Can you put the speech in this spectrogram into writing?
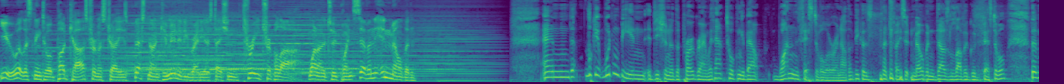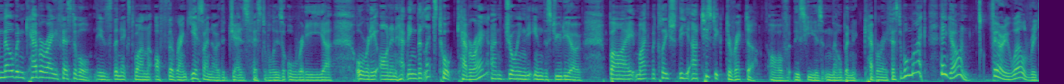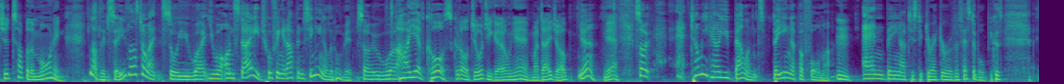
You are listening to a podcast from Australia's best known community radio station, 3RRR, 102.7 in Melbourne. And look, it wouldn't be an edition of the program without talking about one festival or another, because let's face it, Melbourne does love a good festival. The Melbourne Cabaret Festival is the next one off the rank. Yes, I know the Jazz Festival is already uh, already on and happening, but let's talk cabaret. I'm joined in the studio by Mike McLeish, the artistic director of this year's Melbourne Cabaret Festival. Mike, how you going? Very well, Richard. Top of the morning. Lovely to see you. Last time I saw you, uh, you were on stage, hoofing it up and singing a little bit. So, uh, oh yeah, of course. Good old Georgie girl. Yeah, my day job. Yeah, yeah. So, tell me how you balance being a performer mm. and being artistic director of a festival. Because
